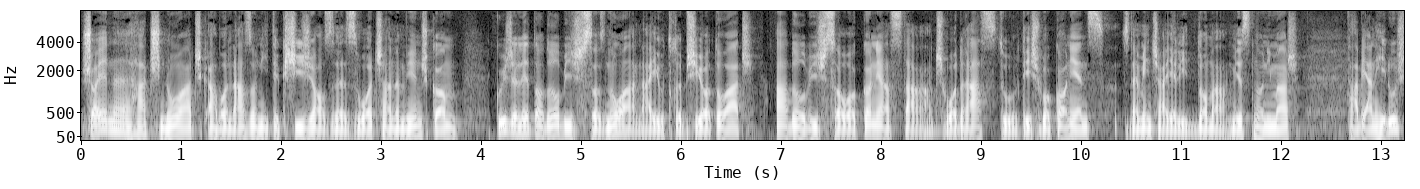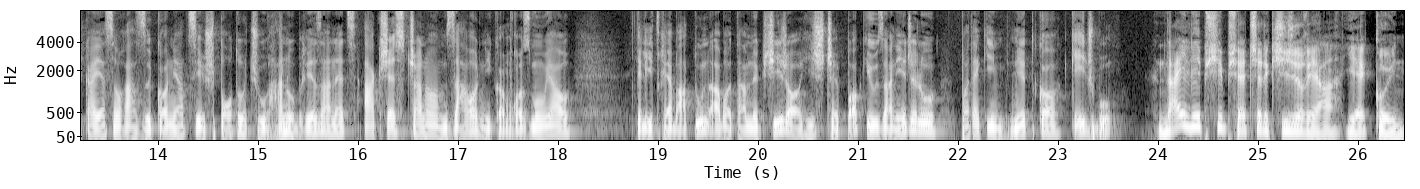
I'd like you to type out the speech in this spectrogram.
Šojene hač noačk abo nazonity krzyżar ze złoczanym mięczkom, kujże leto dorbisz so znowa na jutry przygotować, a dorbisz so o konia starać, od rastu, też o koniec, znajmniejsza jeli doma miestno nimasz. Fabian Heduška je so raz z koniacej sportoču Hanu Brezanec a křesčanom zarodnikom rozmówiał, jeli treba tun abo tamny krzyżar hiszcze pokił za niedzielu, po takim nitko kejdżbu. Najlepszy przyjaciel krzyżarja je koń.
